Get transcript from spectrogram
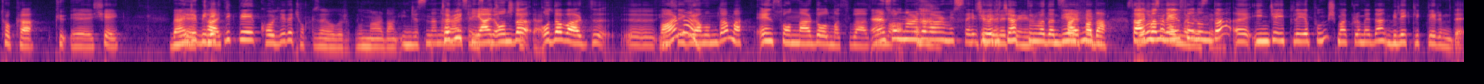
toka kü- e, şey. Bence Evet, bileklik ve kolye de çok güzel olur bunlardan. İncesinden Tabii ki örerseniz yani küçük onda çiçekler. o da vardı e, Var mı? Instagram'ımda ama en sonlarda olması lazım. en Onu- sonlarda varmış sevgili Şöyle yönetmenim. çaktırmadan diğer sayfada. Sayfanın Bulursak en onu da sonunda gösterelim. e, ince iple yapılmış makromeden bilekliklerim de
